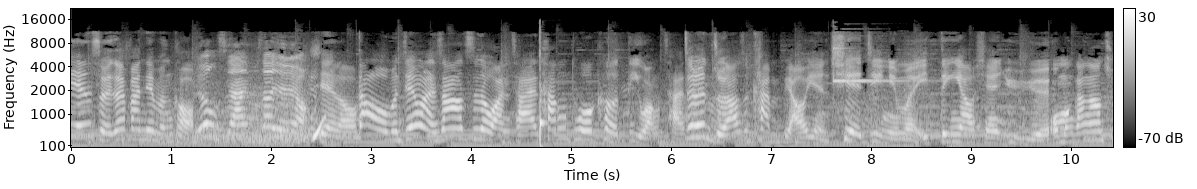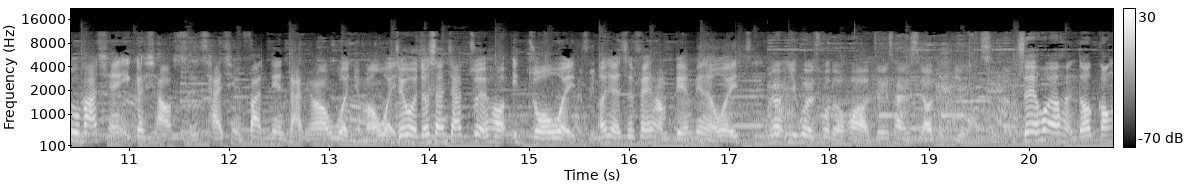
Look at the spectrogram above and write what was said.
淹水在饭店门口。游泳池啊，你知道游泳？谢喽。到了我们今天晚上要吃的晚餐，汤托克帝王餐。这边主要是看表演，切记你们一定要先预约。我们刚刚出发前一个小时才请饭店打电话问有没有位，结果就剩下最后一桌位置，而且是非常边边的位置。没有意会错的话，这一餐是要请帝王吃的，所以会有很多宫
